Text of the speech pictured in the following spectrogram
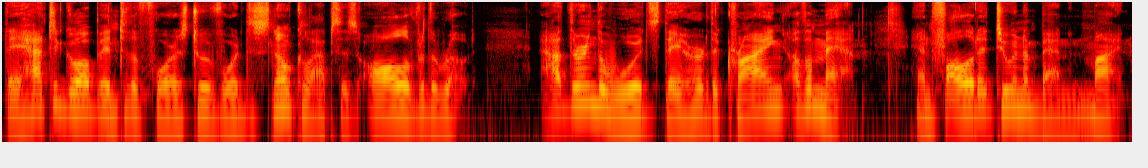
they had to go up into the forest to avoid the snow collapses all over the road. Out there in the woods, they heard the crying of a man and followed it to an abandoned mine.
